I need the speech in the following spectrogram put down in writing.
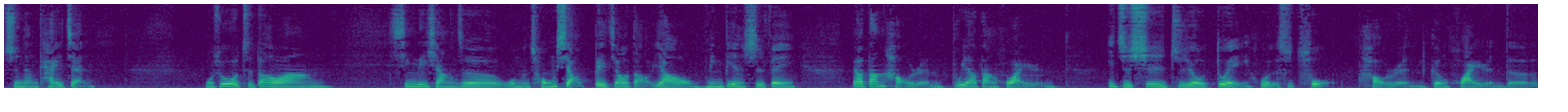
只能开战。”我说：“我知道啊。”心里想着，我们从小被教导要明辨是非，要当好人，不要当坏人，一直是只有对或者是错。好人跟坏人的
